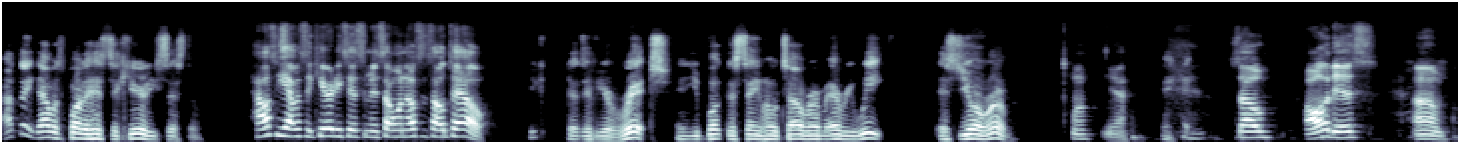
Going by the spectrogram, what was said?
I think that was part of his security system. How's he have a security system in someone else's hotel Because if you're rich and you book the same hotel room every week, it's your room. well yeah so all it is um Unable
